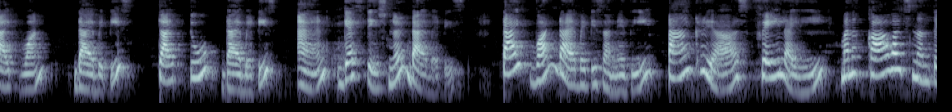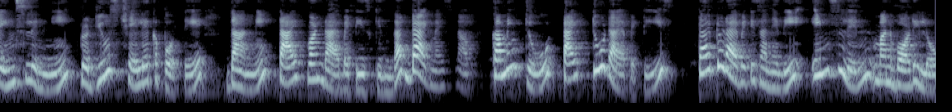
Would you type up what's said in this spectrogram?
type one diabetes type two diabetes and gestational diabetes type one diabetes అనేది ప్యాంక్రియాస్ ఫెయిల్ అయ్యి మనకు కావాల్సినంత ఇన్సులిన్ని ప్రొడ్యూస్ చేయలేకపోతే దాన్ని టైప్ వన్ డయాబెటీస్ కింద diagnose now coming to type two diabetes type two diabetes అనేది ఇన్సులిన్ మన బాడీలో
